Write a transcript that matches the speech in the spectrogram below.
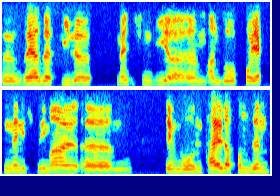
äh, sehr, sehr viele Menschen, die ähm, an so Projekten, nenne ich sie mal, ähm, irgendwo ein Teil davon sind.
